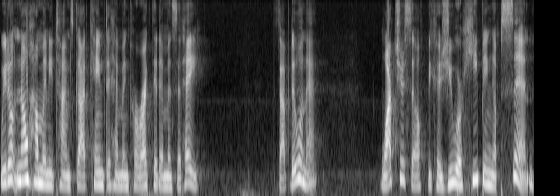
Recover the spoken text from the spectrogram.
We don't know how many times God came to him and corrected him and said, Hey, stop doing that. Watch yourself because you are heaping up sin.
